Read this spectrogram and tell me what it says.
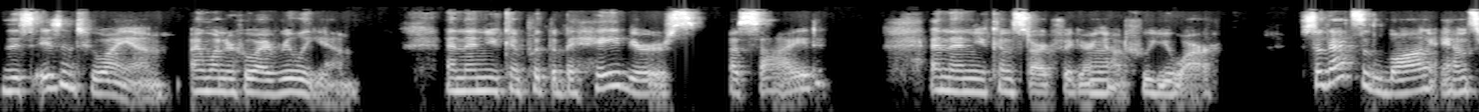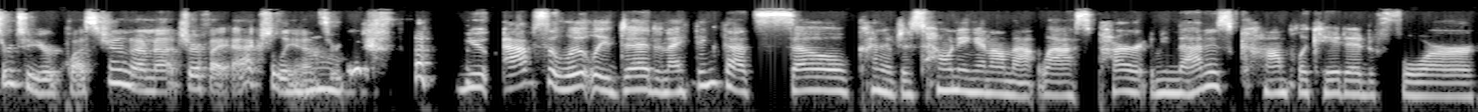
this isn't who I am. I wonder who I really am. And then you can put the behaviors aside and then you can start figuring out who you are. So that's a long answer to your question. I'm not sure if I actually answered no. it. you absolutely did. And I think that's so kind of just honing in on that last part. I mean, that is complicated for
